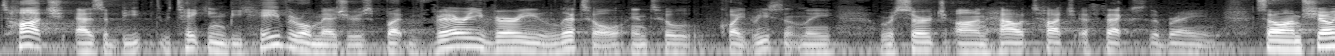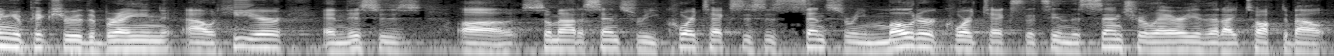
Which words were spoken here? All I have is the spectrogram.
touch as a be- taking behavioral measures, but very, very little until quite recently research on how touch affects the brain. So I'm showing you a picture of the brain out here, and this is uh, somatosensory cortex. This is sensory motor cortex that's in the central area that I talked about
